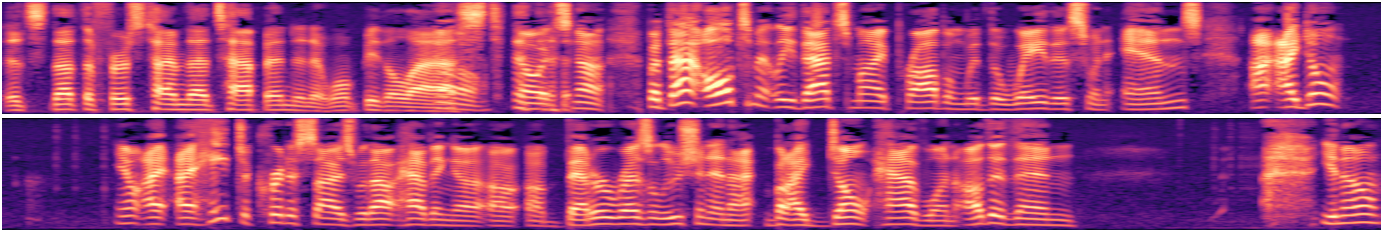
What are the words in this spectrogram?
It's not the first time that's happened and it won't be the last No, no, it's not. But that ultimately, that's my problem with the way this one ends. I, I don't. you know, I, I hate to criticize without having a, a, a better resolution, and I but I don't have one other than, you know,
